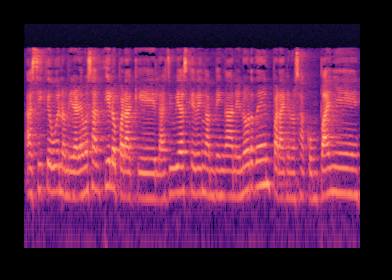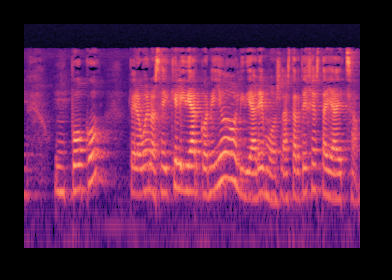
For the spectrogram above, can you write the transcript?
Así que bueno, miraremos al cielo para que las lluvias que vengan vengan en orden, para que nos acompañen un poco pero bueno, si hay que lidiar con ello, lidiaremos. La estrategia está ya hecha.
